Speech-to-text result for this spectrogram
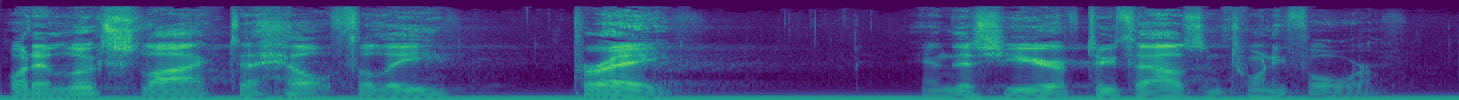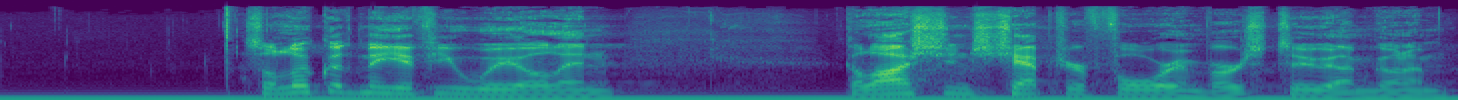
what it looks like to healthily pray in this year of 2024. So look with me, if you will, in Colossians chapter 4 and verse 2. I'm going to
